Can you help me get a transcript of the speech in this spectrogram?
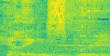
Killing spree.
